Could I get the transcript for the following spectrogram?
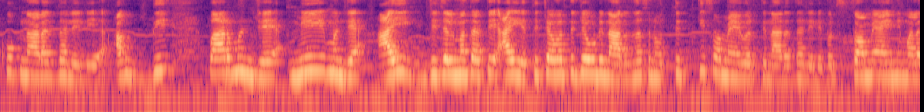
खूप नाराज झालेली आहे. अगदी पार म्हणजे मी म्हणजे आई जी जन्मात ती आई आहे तिच्यावरती जेवढी नाराज नसणं होत तितकी स्वामी आईवरती नाराज झालेली आहे. पण स्वामी आईने मला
